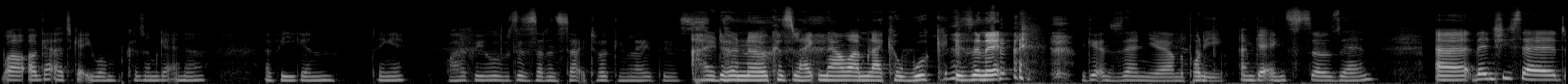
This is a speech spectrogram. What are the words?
Well, I'll get her to get you one because I'm getting a, a vegan thingy. Why have we all of a sudden started talking like this? I don't know because like now I'm like a wook, isn't it? We're getting zen, yeah, on the potty. I'm getting so zen. Uh, then she said,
